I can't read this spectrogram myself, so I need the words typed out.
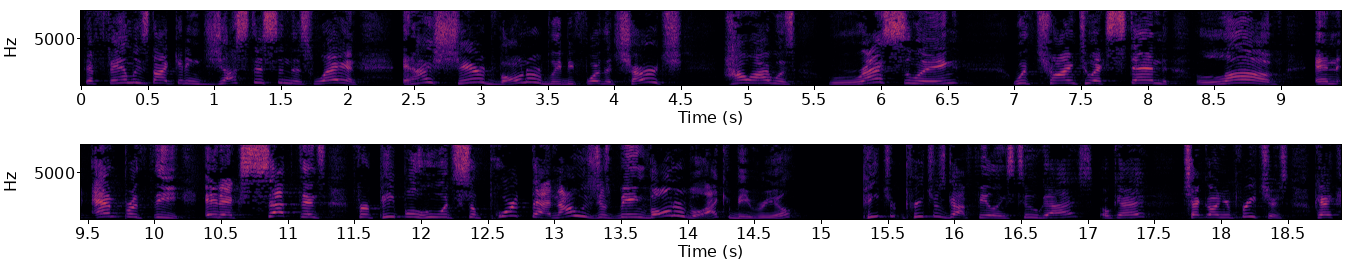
their family's not getting justice in this way. And, and I shared vulnerably before the church how I was wrestling with trying to extend love and empathy and acceptance for people who would support that. And I was just being vulnerable. I could be real. Preacher, preachers got feelings too, guys, okay? Check on your preachers, okay?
